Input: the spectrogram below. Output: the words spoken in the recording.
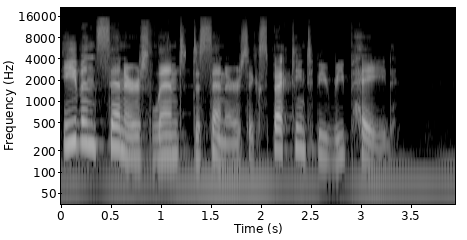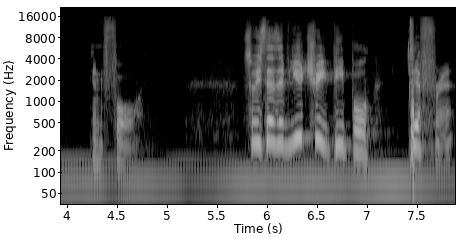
Even sinners lend to sinners, expecting to be repaid in full. So he says if you treat people different,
